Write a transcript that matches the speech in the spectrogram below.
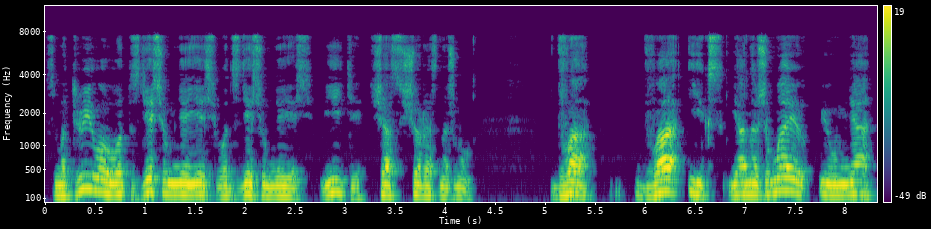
Смотрю его, вот здесь у меня есть, вот здесь у меня есть. Видите? Сейчас еще раз нажму. 2, 2х. Я нажимаю, и у меня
